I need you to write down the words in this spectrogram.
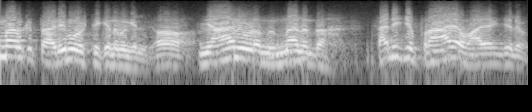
ഉം? അവന്മാർക്ക് തടി മോഷ്ടിക്കണമെങ്കിൽ. ഞാനിവിടെ നിന്നാലെന്താ? തനിക്ക് പ്രായമായെങ്കിലും.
